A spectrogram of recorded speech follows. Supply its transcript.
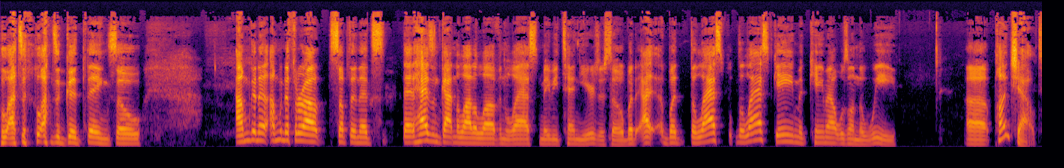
lots of lots of good things. So I'm gonna I'm gonna throw out something that's that hasn't gotten a lot of love in the last maybe ten years or so. But I but the last the last game that came out was on the Wii. Uh, Punch Out.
